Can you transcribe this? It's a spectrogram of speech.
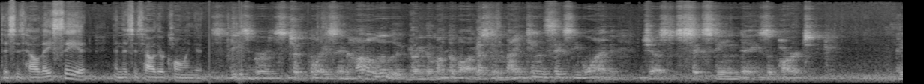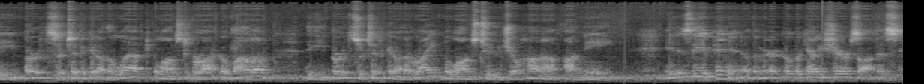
This is how they see it and this is how they're calling it. These births took place in Honolulu during the month of August in 1961 just 16 days apart. The birth certificate on the left belongs to Barack Obama. The birth certificate on the right belongs to Johanna Ah'Nee. It is the opinion of the Maricopa County Sheriff's Office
